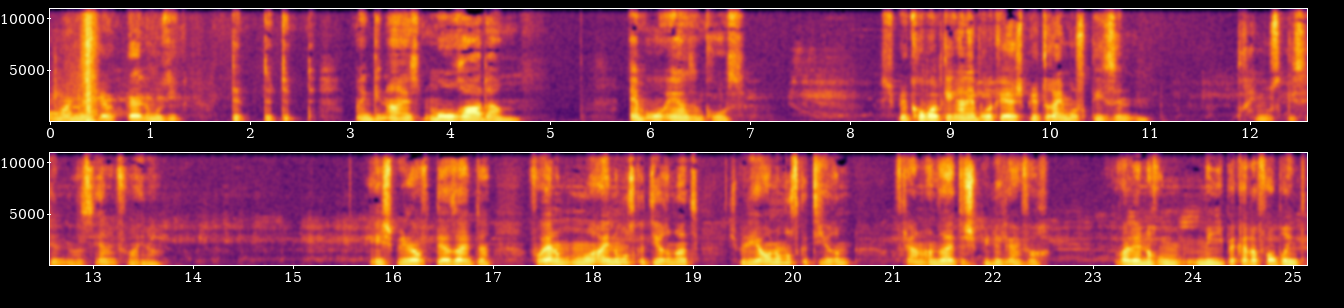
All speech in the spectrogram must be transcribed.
Oh Mann, hier ja geile Musik. Dip, dip, dip. Mein Gegner ist Moradam. M-O-R sind groß. Ich spiele Kobold gegen eine Brücke, er spielt drei Muskis hinten. Drei Muskis hinten, was ist der denn für einer? Ich spiele auf der Seite, wo er nur eine Musketierin hat, spiele ich auch eine Musketierin. Auf der anderen Seite spiele ich einfach, weil er noch einen Mini-Bäcker davor bringt,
